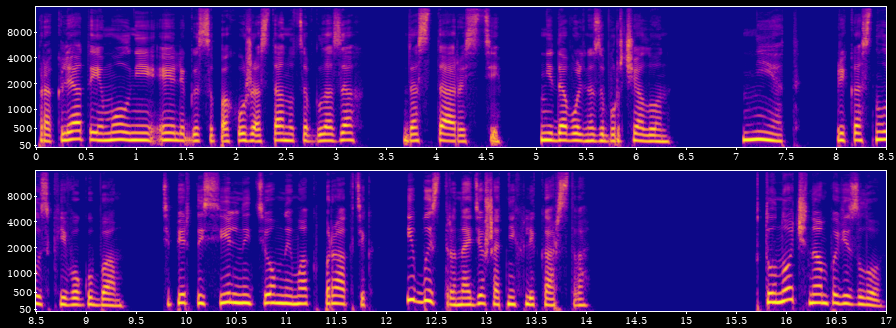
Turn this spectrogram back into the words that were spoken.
Проклятые молнии Элигаса, похоже, останутся в глазах до старости. Недовольно забурчал он. «Нет», — прикоснулась к его губам. «Теперь ты сильный темный маг-практик и быстро найдешь от них лекарства». В ту ночь нам повезло.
